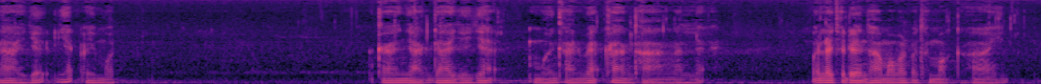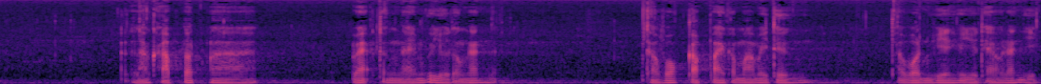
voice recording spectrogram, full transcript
ได้เยอะแยะไปหมด การอยากได้เยอะแยะเหมือนการแวะข้างทางนั่นแหละ เหมือนเราจะเดินทางมาวัดพระธรรมกายเราขับรถมา แวะตรงไหนมันก็อยู่ตรงนั้นถ้าวกกลับไปก็มาไม่ถึงถ้าวนเวียนก็อยู่แถวนั้นอีก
